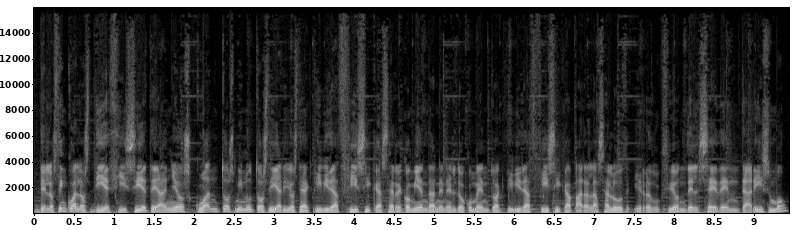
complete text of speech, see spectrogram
de los 5 a los 17 años, ¿cuántos minutos diarios de actividad física se recomiendan en el documento Actividad Física para la Salud y Reducción del Sedentarismo?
